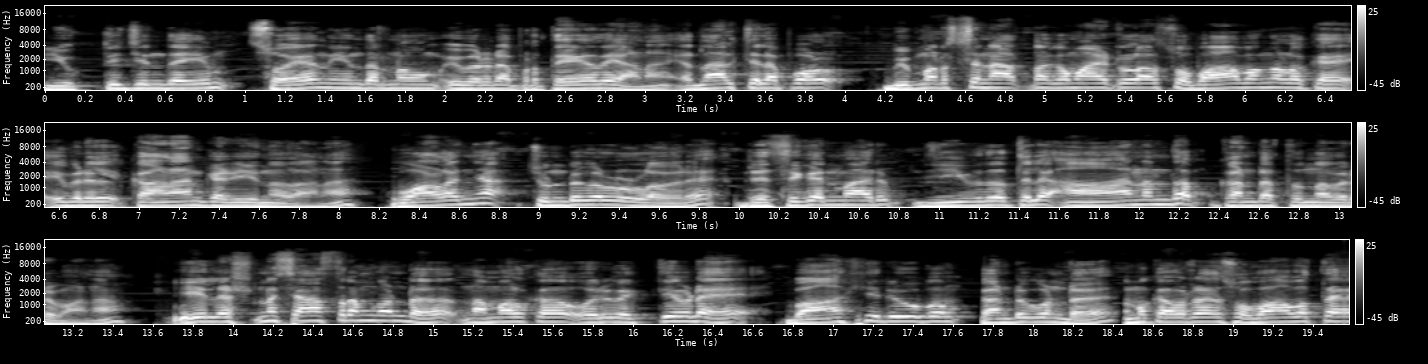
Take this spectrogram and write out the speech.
യുക്തിചിന്തയും സ്വയം നിയന്ത്രണവും ഇവരുടെ പ്രത്യേകതയാണ്. എന്നാൽ ചിലപ്പോൾ വിമർശനാത്മകമായിട്ടുള്ള സ്വഭാവങ്ങളൊക്കെ ഇവരിൽ കാണാൻ കഴിയുന്നതാണ്. വളഞ്ഞ ചുണ്ടുകളുള്ളവര് രസികന്മാരും ജീവിതത്തിലെ ആനന്ദം കണ്ടെത്തുന്നവരുമാണ്. ഈ ലക്ഷണശാസ്ത്രം കൊണ്ട് നമ്മൾക്ക് ഒരു വ്യക്തിയുടെ ബാഹ്യരൂപം കണ്ടുകൊണ്ട് നമുക്ക് അവരുടെ സ്വഭാവത്തെ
